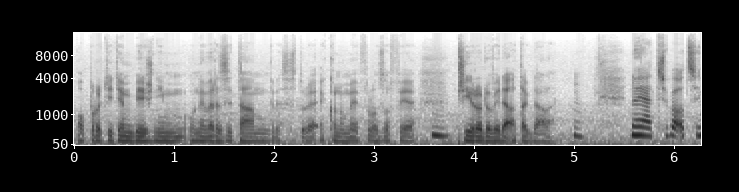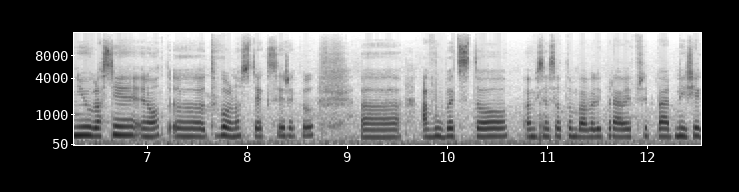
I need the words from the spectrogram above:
oproti těm běžným univerzitám, kde se studuje ekonomie, filozofie, hmm. přírodověda a tak dále? Hmm. No já třeba oceňuji vlastně no, eh, tu volnost, jak jsi řekl, eh, a vůbec to, a my jsme se o tom bavili právě před pár dny, že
